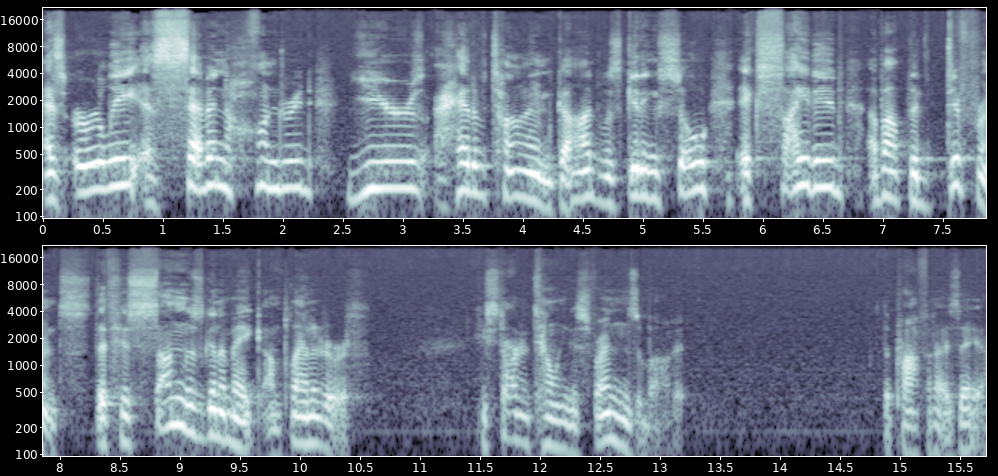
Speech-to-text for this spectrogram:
As early as 700 years ahead of time, God was getting so excited about the difference that his son was going to make on planet Earth. He started telling his friends about it the prophet Isaiah.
